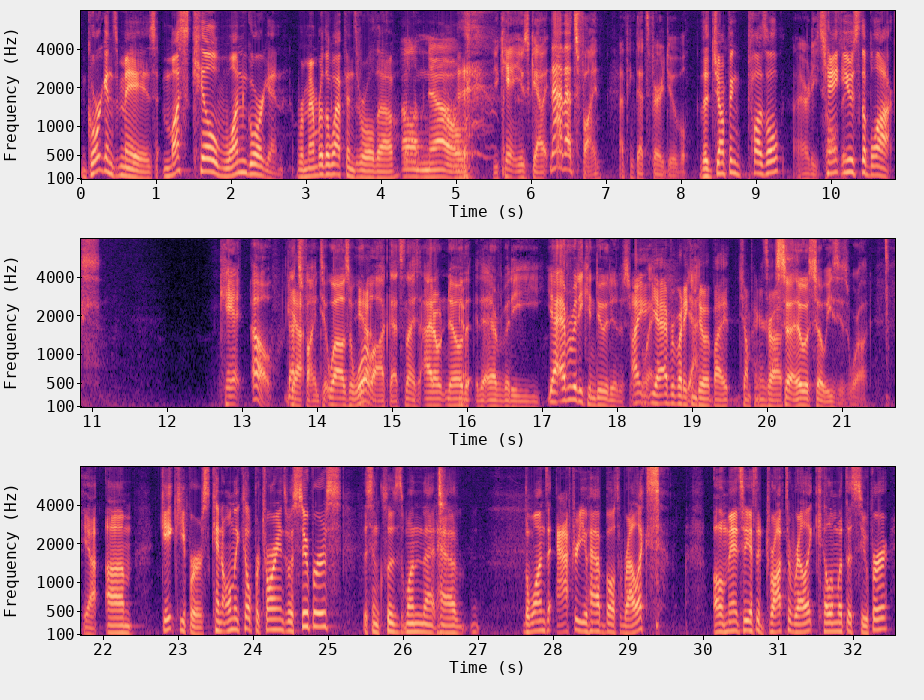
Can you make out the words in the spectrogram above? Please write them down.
Gorgon's Maze must kill one Gorgon. Remember the weapons rule though. Oh no. You can't use galley. Nah, that's fine. I think that's very doable. The jumping puzzle I already solved can't it. use the blocks. Can't. Oh, that's Yeah. fine too. Well, as a warlock, that's nice. I don't know that, that everybody. Yeah, everybody can do it in a certain I, way. yeah, everybody can do it by jumping across. So it was so easy as a warlock. yeah. Um, gatekeepers can only kill Praetorians with supers. This includes the one that have the ones after you have both relics. oh man, so you have to drop the relic, kill him with a super.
